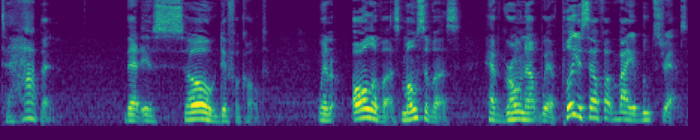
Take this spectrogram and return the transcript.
to happen that is so difficult when all of us, most of us, have grown up with pull yourself up by your bootstraps,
